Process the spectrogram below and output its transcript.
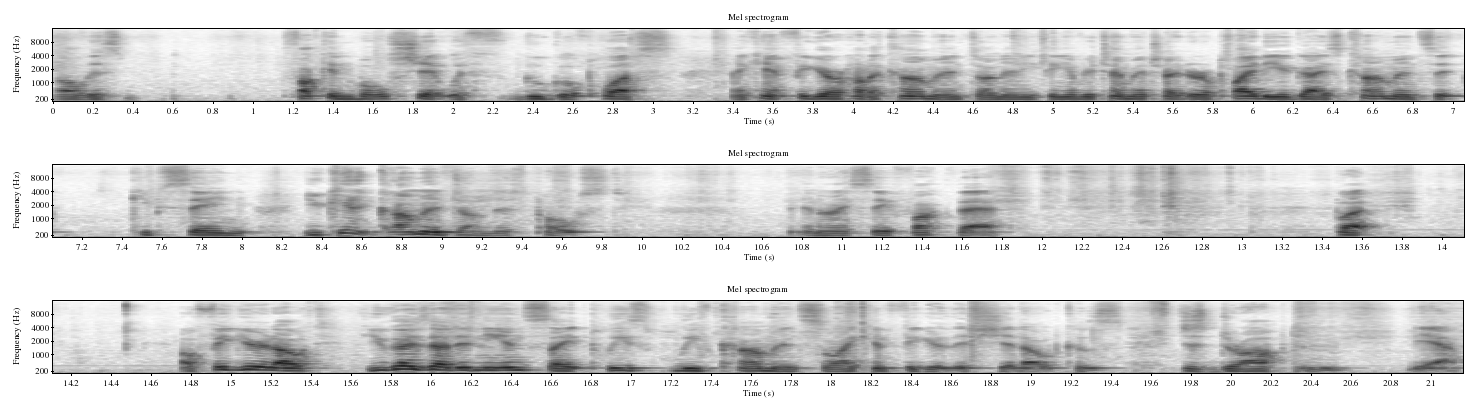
all this fucking bullshit with Google Plus. I can't figure out how to comment on anything. Every time I try to reply to your guys' comments, it keeps saying you can't comment on this post, and I say fuck that. But I'll figure it out. If you guys had any insight, please leave comments so I can figure this shit out because just dropped and yeah.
